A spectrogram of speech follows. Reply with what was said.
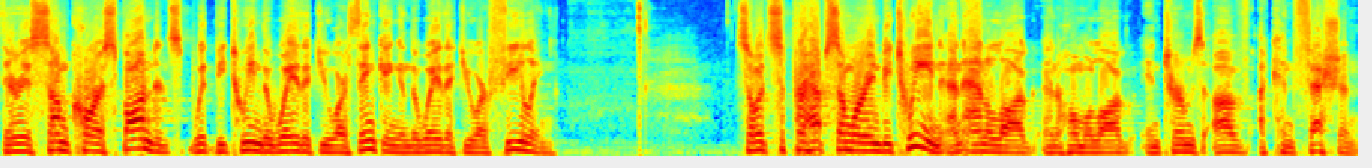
There is some correspondence with, between the way that you are thinking and the way that you are feeling. So it's perhaps somewhere in between an analog and a homolog in terms of a confession.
